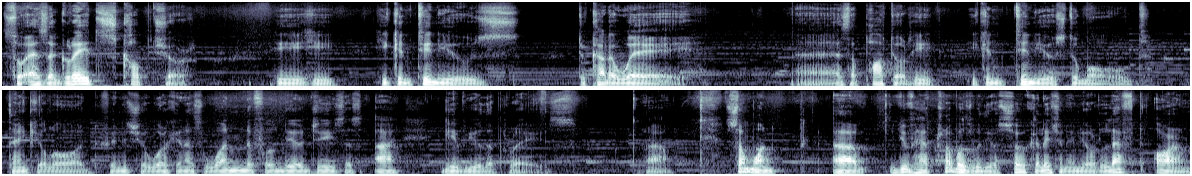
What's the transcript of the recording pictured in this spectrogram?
So, as a great sculptor, he, he, he continues to cut away. Uh, as a potter, he, he continues to mold. Thank you, Lord. Finish your work in us. Wonderful, dear Jesus. I give you the praise. Wow. Someone, uh, you've had troubles with your circulation in your left arm.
